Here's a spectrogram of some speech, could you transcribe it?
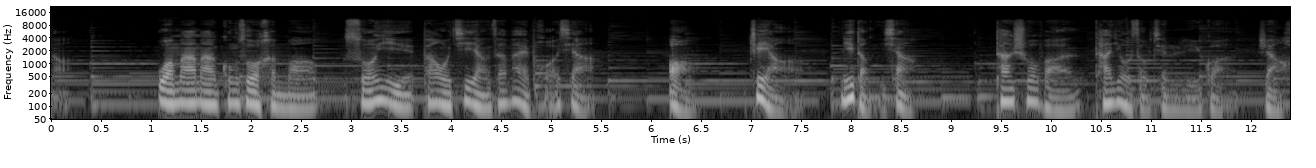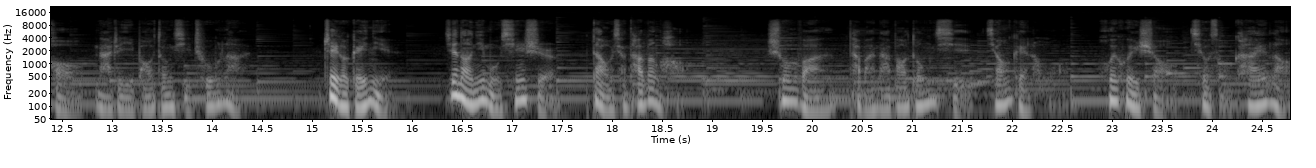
呢？”我妈妈工作很忙，所以把我寄养在外婆家。哦，这样啊，你等一下。他说完，他又走进了旅馆，然后拿着一包东西出来。这个给你，见到你母亲时，代我向她问好。说完，他把那包东西交给了我，挥挥手就走开了。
